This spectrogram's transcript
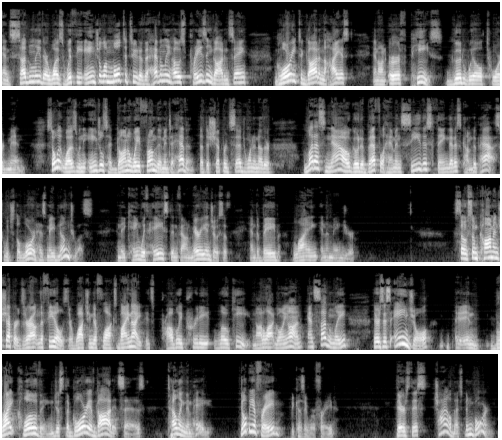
And suddenly there was with the angel a multitude of the heavenly host praising God and saying, Glory to God in the highest, and on earth peace, goodwill toward men. So it was when the angels had gone away from them into heaven that the shepherds said to one another, Let us now go to Bethlehem and see this thing that has come to pass, which the Lord has made known to us. And they came with haste and found Mary and Joseph and the babe lying in a manger. So some common shepherds are out in the fields. They're watching their flocks by night. It's probably pretty low key. Not a lot going on. And suddenly there's this angel in bright clothing, just the glory of God, it says, telling them, hey, don't be afraid, because they were afraid. There's this child that's been born.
